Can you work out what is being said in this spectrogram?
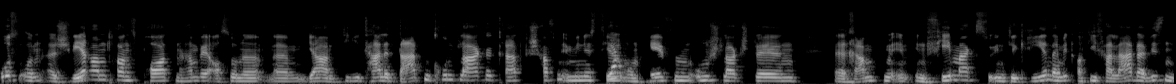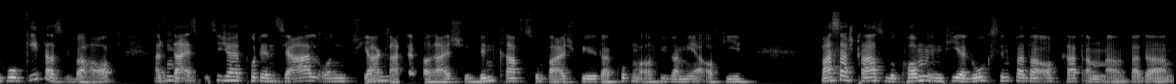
Groß- und äh, Schwerraumtransporten haben wir auch so eine ähm, ja, digitale Datengrundlage gerade geschaffen im Ministerium, ja. um Häfen, Umschlagstellen, äh, Rampen in, in FEMAX zu integrieren, damit auch die Verlader wissen, wo geht das überhaupt. Also ja. da ist mit Sicherheit Potenzial und ja, mhm. gerade der Bereich Windkraft zum Beispiel, da gucken wir auch, wie wir mehr auf die Wasserstraße bekommen. Im Dialog sind wir da auch gerade äh, bei der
